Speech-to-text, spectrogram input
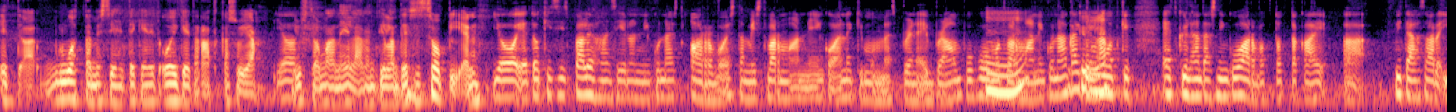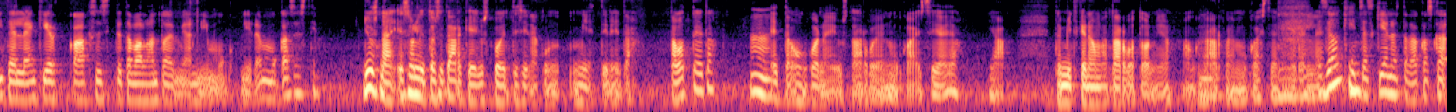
että luottamme siihen tekee niitä oikeita ratkaisuja Joo. just oman elämäntilanteeseen sopien. Joo, ja toki siis paljonhan siinä on niin kuin näistä arvoista, mistä varmaan niin kuin ainakin mun mielestä Brené Brown puhuu, mm-hmm. mutta varmaan niin kuin nämä kaikki Kyllä. muutkin, että kyllähän tässä niin kuin arvot totta kai ää, pitää saada itselleen kirkkaaksi ja sitten tavallaan toimia niin, mu- niiden mukaisesti. Just näin, ja se oli tosi tärkeä just pointti siinä, kun mietti niitä tavoitteita, Mm. mm. että onko ne just arvojen mukaisia ja, ja että mitkä ne omat arvot on ja onko se arvojen mukaista ja niin Ja edelleen. se onkin itse asiassa kiinnostavaa, koska,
